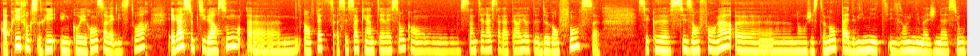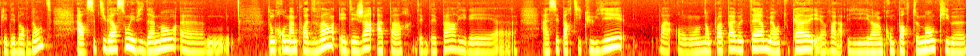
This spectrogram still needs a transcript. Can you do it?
Après, il faut que ce soit une cohérence avec l'histoire. Et là, ce petit garçon, euh, en fait, c'est ça qui est intéressant quand on s'intéresse à la période de l'enfance c'est que ces enfants-là euh, n'ont justement pas de limites. Ils ont une imagination qui est débordante. Alors ce petit garçon, évidemment, donc Romain Poitvin est déjà à part. Dès le départ, il est euh, assez particulier. on n'emploie pas le terme, mais en tout cas, il a un comportement qui le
